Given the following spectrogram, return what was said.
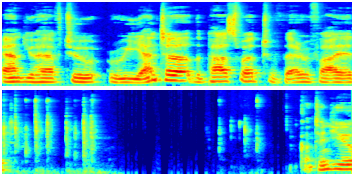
and you have to re-enter the password to verify it. Continue.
